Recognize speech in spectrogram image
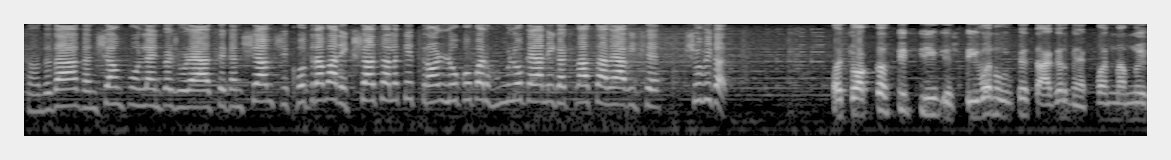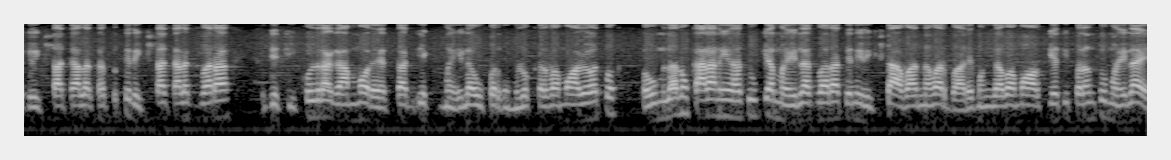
સંવાદદાતા ઘનશ્યામ ફોનલાઈન પર જોડાયા છે. ઘનશ્યામ ચિખોદરામાં રિક્ષા ચાલકે ત્રણ લોકો પર હુમલો કર્યાની ઘટના સામે આવી છે. શું વિગત? ચોક્કસથી સ્ટીવન ઉર્ફે સાગર મેકવાન નામનો એક રિક્ષા ચાલક હતો. તે રિક્ષા ચાલક દ્વારા જે ચિખોદરા ગામમાં રહેતા એક મહિલા ઉપર હુમલો કરવામાં આવ્યો હતો. હુમલાનું કારણ એ હતું કે મહિલા દ્વારા તેની રિક્ષા અવારનવાર ભાડે મંગાવવામાં આવતી હતી, પરંતુ મહિલાએ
